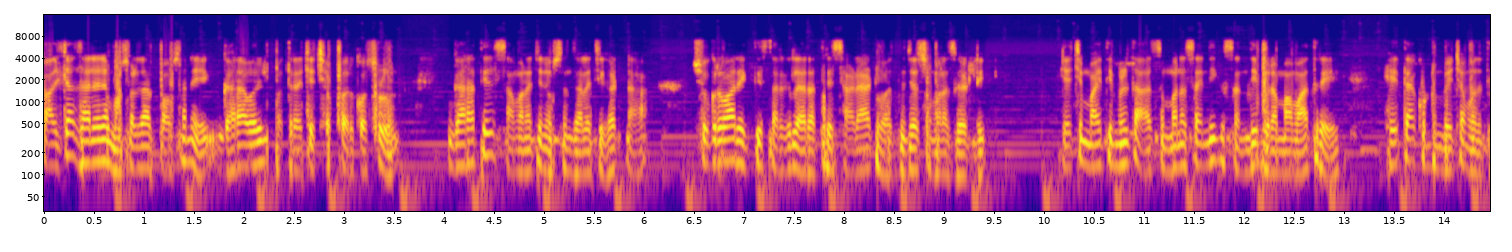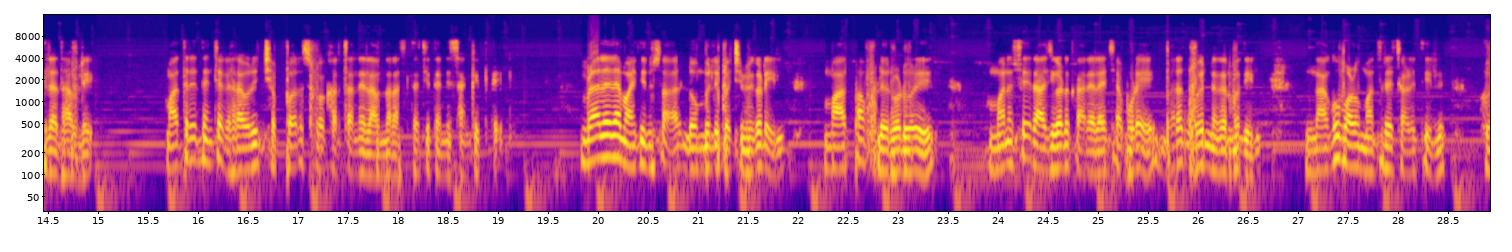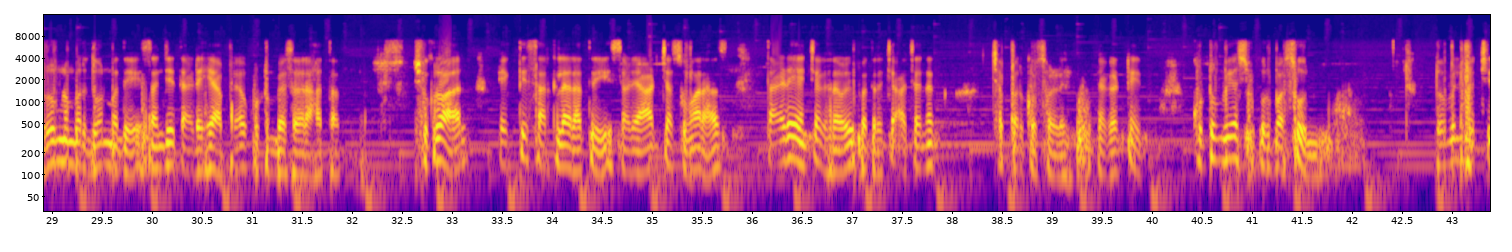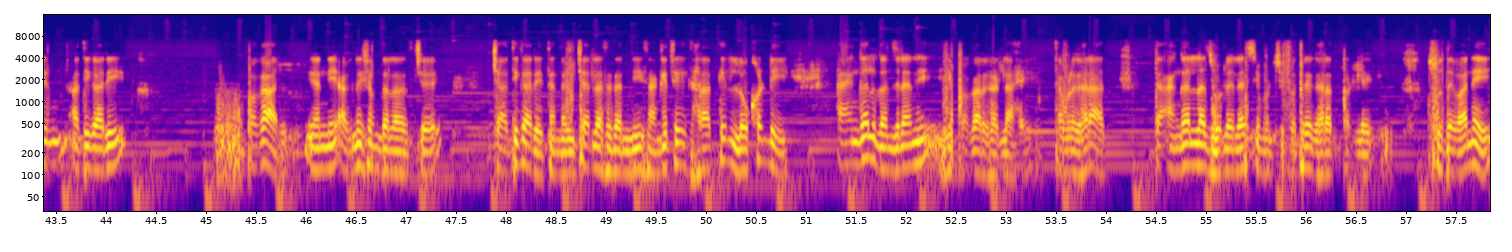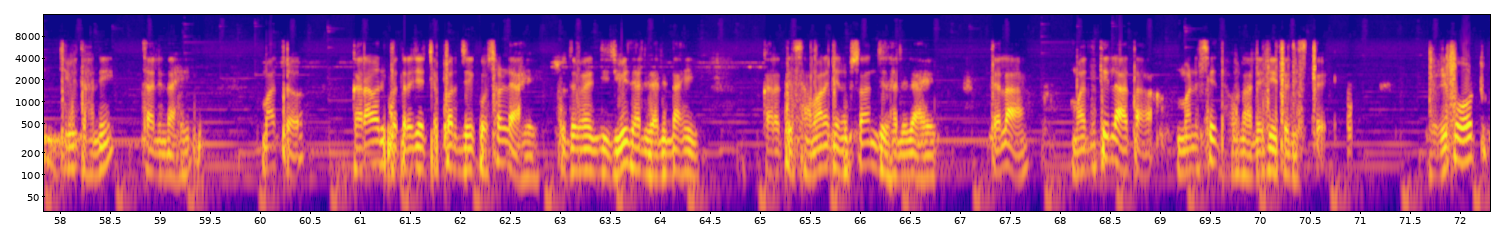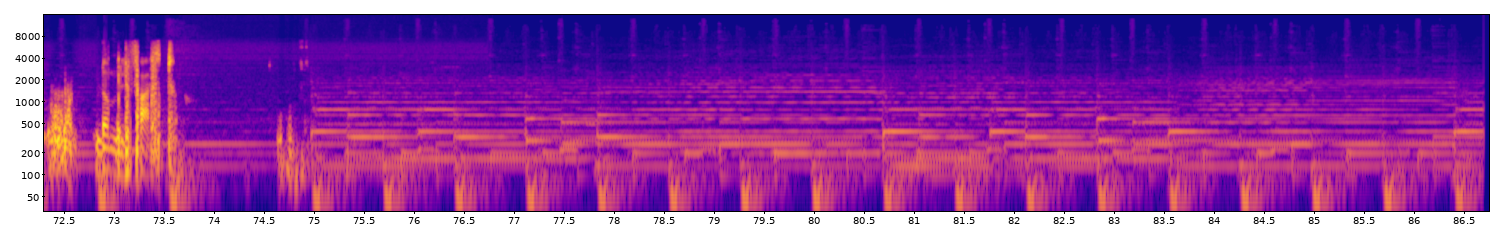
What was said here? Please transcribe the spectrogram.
कालच्या झालेल्या मुसळधार पावसाने घरावरील पत्र्याचे छप्पर कोसळून घरातील सामानाचे नुकसान झाल्याची घटना शुक्रवार एकतीस तारखेला रात्री साडेआठ वाजण्याच्या सुमारास घडली. याची माहिती मिळताच मनसैनिक संदीप रमा म्हात्रे हे त्या कुटुंबियाच्या मदतीला धावले. मात्र त्यांच्या घरावरील छप्पर स्वखर्चाने लावणार असल्याचे त्यांनी सांगितले. मिळालेल्या माहितीनुसार डोंबिवली पश्चिमेकडील महात्मा फुले रोडवरील मनसे राजगड कार्यालयाच्या पुढे भरत भोईर नगरमधील नागोबाळू मात्रे चाळीतील रूम नंबर दोनमध्ये संजय तायडे हे आपल्या कुटुंबासह राहतात. शुक्रवार एकतीस तारखेला रात्री साडेआठच्या सुमारास तायडे यांच्या घरावरील पत्राचे अचानक छप्पर कोसळले. या घटनेत कुटुंबीय शुक्रपासून डोंबिवली पश्चिम अधिकारी पगार यांनी अग्निशम दलाचे अधिकारी त्यांना विचारले असता त्यांनी सांगितले की घरातील लोखंडी अँगल गंजल्याने हे प्रकार घडला आहे. त्यामुळे घरात त्या अँगलला जोडलेल्या सिमेंटचे पत्रे घरात पडले. सुदैवाने जीवितहानी झाली नाही. मात्र घरावरील पत्र्याचे छप्पर जे कोसळले आहे सुदैवाने जीवितहानी झाली नाही. घरातील सामानाचे नुकसान जे झालेले आहे त्याला मदतीला आता मनसे धावून आलेले इथं दिसते रिपोर्ट डोंबिवली फास्ट.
